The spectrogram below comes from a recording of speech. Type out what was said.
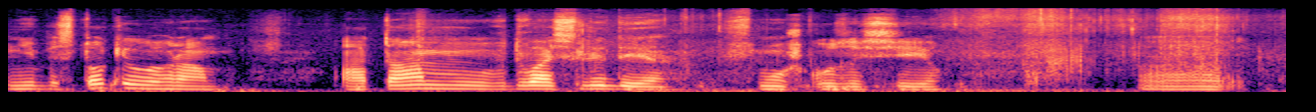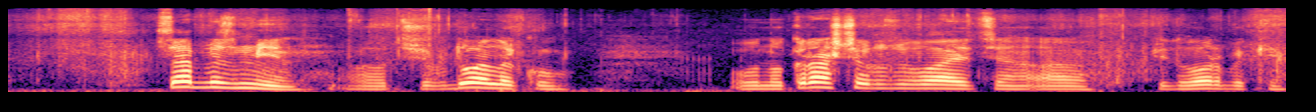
Ніби 100 кг, а там в два сліди смужку засіяв. Е, Все без змін. От, чи вдолику воно краще розвивається, а під горбики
